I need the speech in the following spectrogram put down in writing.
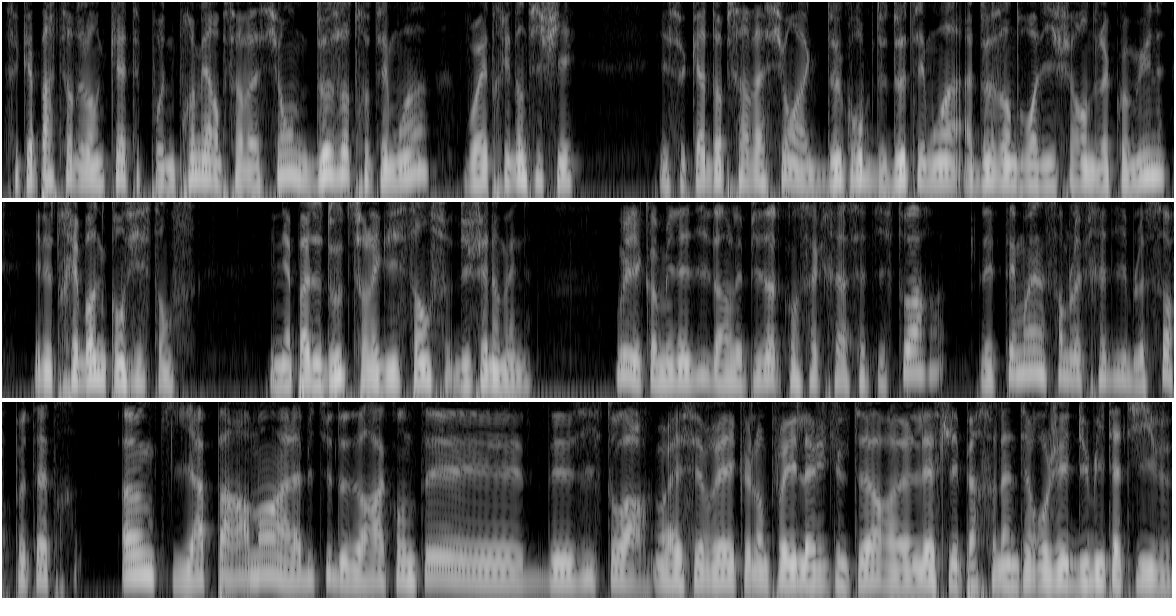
c'est qu'à partir de l'enquête pour une première observation, deux autres témoins vont être identifiés et ce cas d'observation avec deux groupes de deux témoins à deux endroits différents de la commune est de très bonne consistance. Il n'y a pas de doute sur l'existence du phénomène. Oui, et comme il est dit dans l'épisode consacré à cette histoire, les témoins semblent crédibles, sauf peut-être un qui apparemment a l'habitude de raconter des histoires. Ouais, c'est vrai que l'employé de l'agriculteur euh, laisse les personnes interrogées dubitatives,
